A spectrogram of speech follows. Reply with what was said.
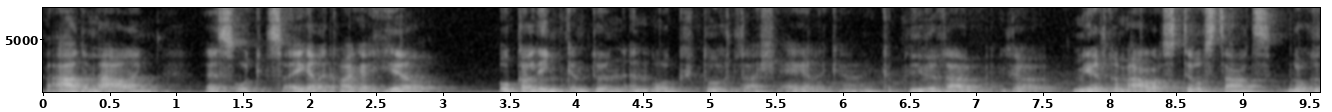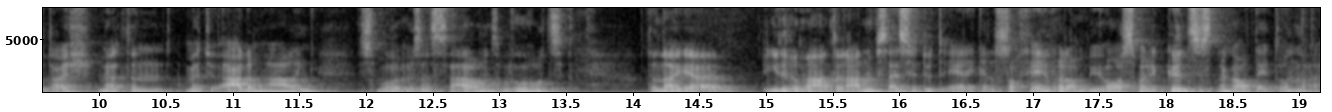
Maar ademhaling is ook iets eigenlijk wat je heel ook alleen kunt doen en ook door de dag eigenlijk. Hè. Ik heb liever dat je meerdere malen stilstaat door de dag met, een, met je ademhaling, s morgens en s avonds bijvoorbeeld dan dat je iedere maand een ademsessie doet eigenlijk. Dat is toch fijn voor de ambiance, maar de kunst is nog altijd om dat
